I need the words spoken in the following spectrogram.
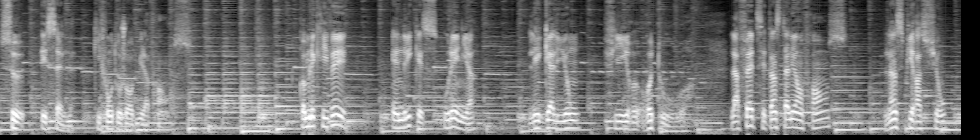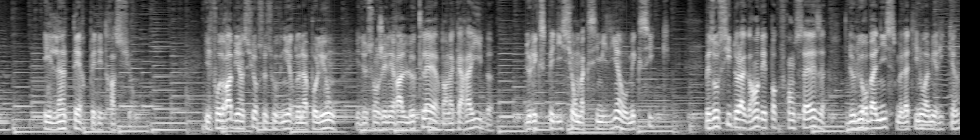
Ceux et celles qui font aujourd'hui la France. Comme l'écrivait Enriquez Ureña, les galions firent retour. La fête s'est installée en France, l'inspiration et l'interpénétration. Il faudra bien sûr se souvenir de Napoléon et de son général Leclerc dans la Caraïbe, de l'expédition Maximilien au Mexique, mais aussi de la grande époque française, de l'urbanisme latino-américain,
